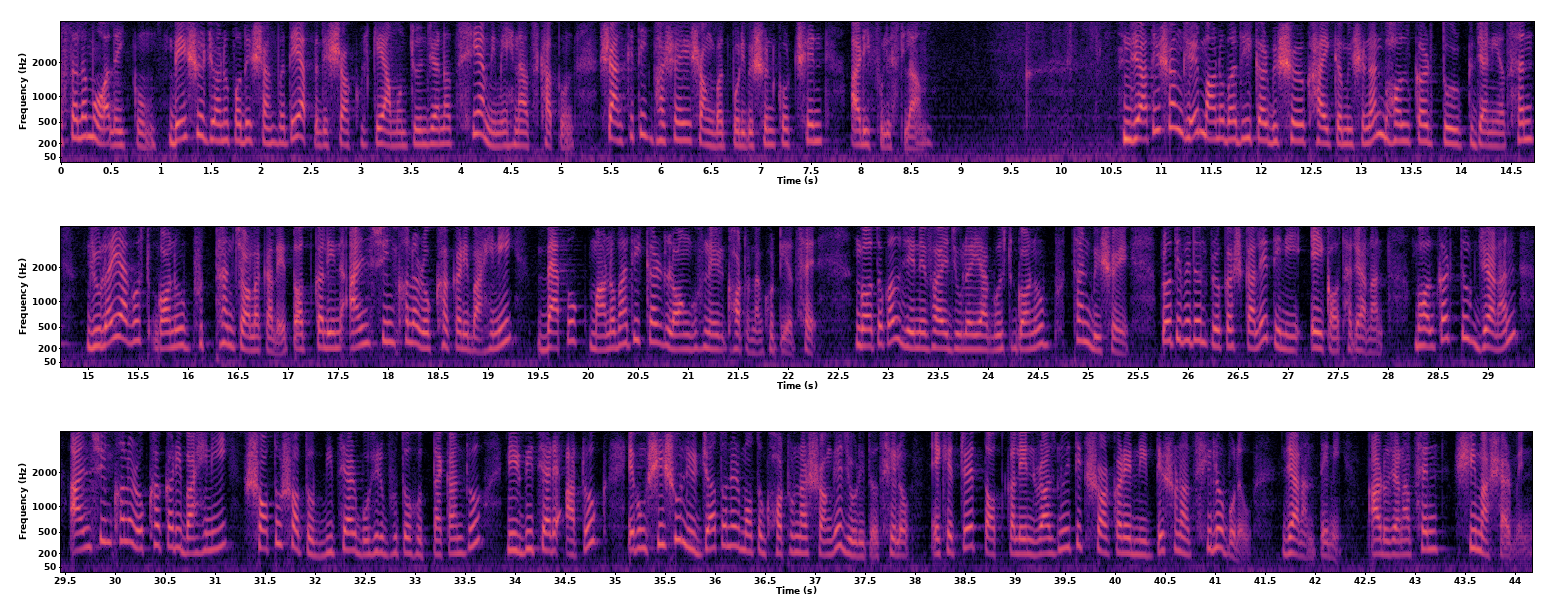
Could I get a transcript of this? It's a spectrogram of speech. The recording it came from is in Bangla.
আসসালামু আলাইকুম। দেশ ও জনপদের সংবাদে আপনাদের সকলকে আমন্ত্রণ জানাচ্ছি। আমি মেহনাজ খাতুন। সাংকেতিক ভাষায় সংবাদ পরিবেশন করছেন আরিফুল ইসলাম। জাতিসংঘের মানবাধিকার বিষয়ক হাই কমিশনার ভলকার তুর্ক জানিয়েছেন, জুলাই আগস্ট গণ অভ্যুত্থান চলাকালে তৎকালীন আইন শৃঙ্খলা রক্ষাকারী বাহিনী ব্যাপক মানবাধিকার লঙ্ঘনের ঘটনা ঘটিয়েছে। গতকাল জেনেভায় জুলাই আগস্ট গণ অভ্যুত্থান বিষয়ে প্রতিবেদন প্রকাশকালে তিনি এই কথা জানান। ভলকার তুর্ক জানান, আইনশৃঙ্খলা রক্ষাকারী বাহিনী শত শত বিচার বহির্ভূত হত্যাকাণ্ড, নির্বিচারে আটক এবং শিশু নির্যাতনের মতো ঘটনার সঙ্গে জড়িত ছিল। এক্ষেত্রে তৎকালীন রাজনৈতিক সরকারের নির্দেশনা ছিল বলেও জানান তিনি। আরও জানাচ্ছেন সীমা শারমিন।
